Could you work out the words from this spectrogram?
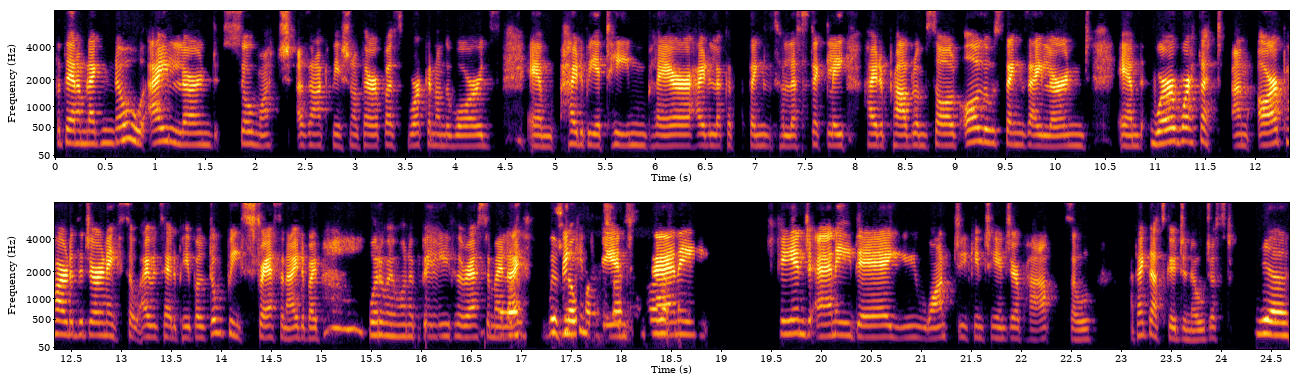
But then I'm like, no, I learned so much as an occupational therapist, working on the wards, um, how to be a team player, how to look at things holistically, how to problem solve. All those things I learned and um, were worth it and are part of the journey. So I would say to people, don't be stressing out about oh, what do I want to be for the rest of my yeah, life. We no can change any change any day you want. You can change your path. So I think that's good to know just. Yeah.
